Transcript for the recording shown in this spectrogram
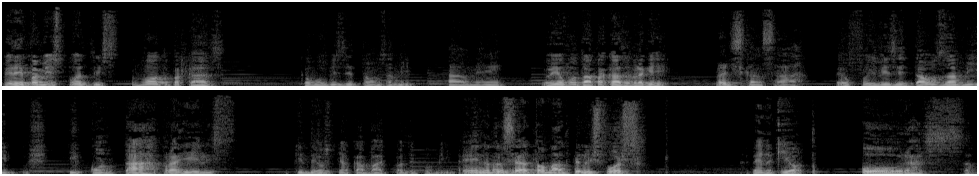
Virei para minha esposa e disse: volta para casa, que eu vou visitar uns amigos. Amém. Eu ia voltar para casa para quê? Para descansar. Eu fui visitar os amigos e contar para eles o que Deus tinha acabado de fazer por mim. Então, Reino tá do céu é tomado pelo esforço. Tá vendo aqui, ó? Oração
